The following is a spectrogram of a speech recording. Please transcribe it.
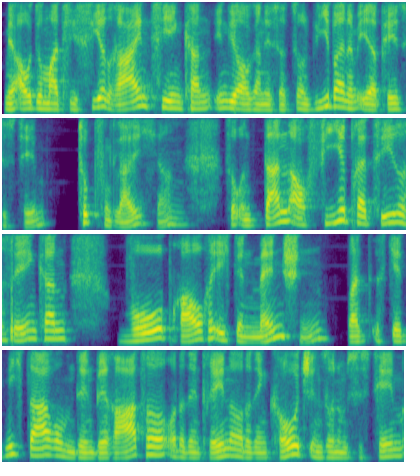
mir automatisiert reinziehen kann in die Organisation, wie bei einem ERP-System, tupfen gleich, ja. Mhm. So, und dann auch viel präziser sehen kann, wo brauche ich den Menschen, weil es geht nicht darum, den Berater oder den Trainer oder den Coach in so einem System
